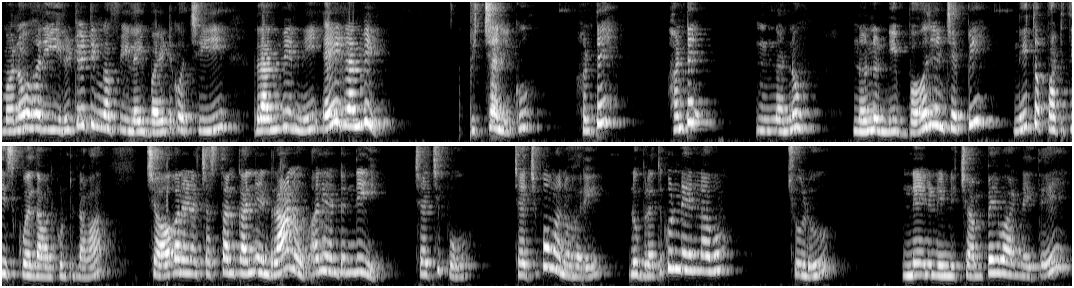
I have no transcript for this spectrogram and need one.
మనోహరి ఇరిటేటింగ్గా ఫీల్ అయ్యి బయటకు వచ్చి రణ్వీర్ని ఏ రణ్వీర్ పిచ్చా నీకు? అంటే అంటే నన్ను నన్ను నీ భార్య అని చెప్పి నీతో పాటు తీసుకువెళ్దాం అనుకుంటున్నావా? చావనైనా చస్తాను కానీ నేను రాను అని అంటుంది. చచ్చిపో చచ్చిపో మనోహరి నువ్వు బ్రతుకుండే లాభం? చూడు నేను నిన్ను చంపేవాడినైతే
